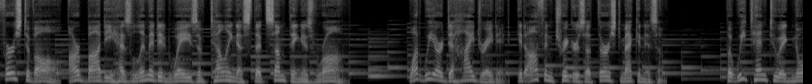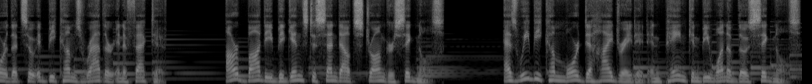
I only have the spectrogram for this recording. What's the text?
First of all, our body has limited ways of telling us that something is wrong. What we are dehydrated, it often triggers a thirst mechanism. But we tend to ignore that so it becomes rather ineffective. Our body begins to send out stronger signals. As we become more dehydrated and pain can be one of those signals.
